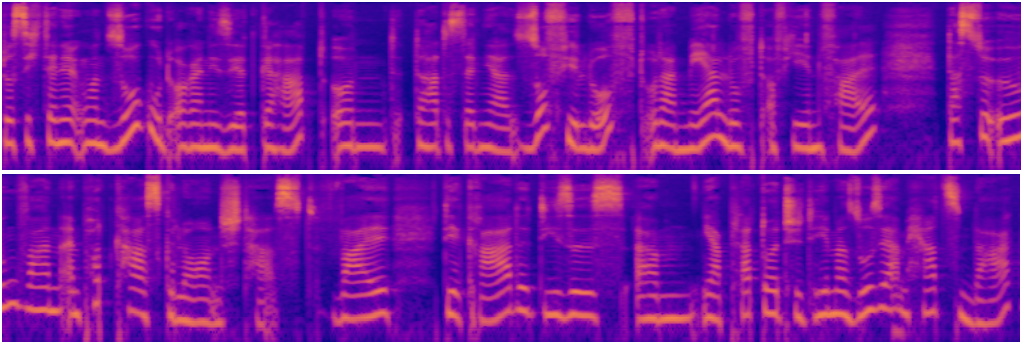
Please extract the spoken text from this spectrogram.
du hast dich dann irgendwann so gut organisiert gehabt und du hattest dann ja so viel Luft oder mehr Luft auf jeden Fall, dass du irgendwann einen Podcast gelauncht hast, weil dir gerade dieses ähm, ja plattdeutsche Thema so sehr am Herzen lag,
